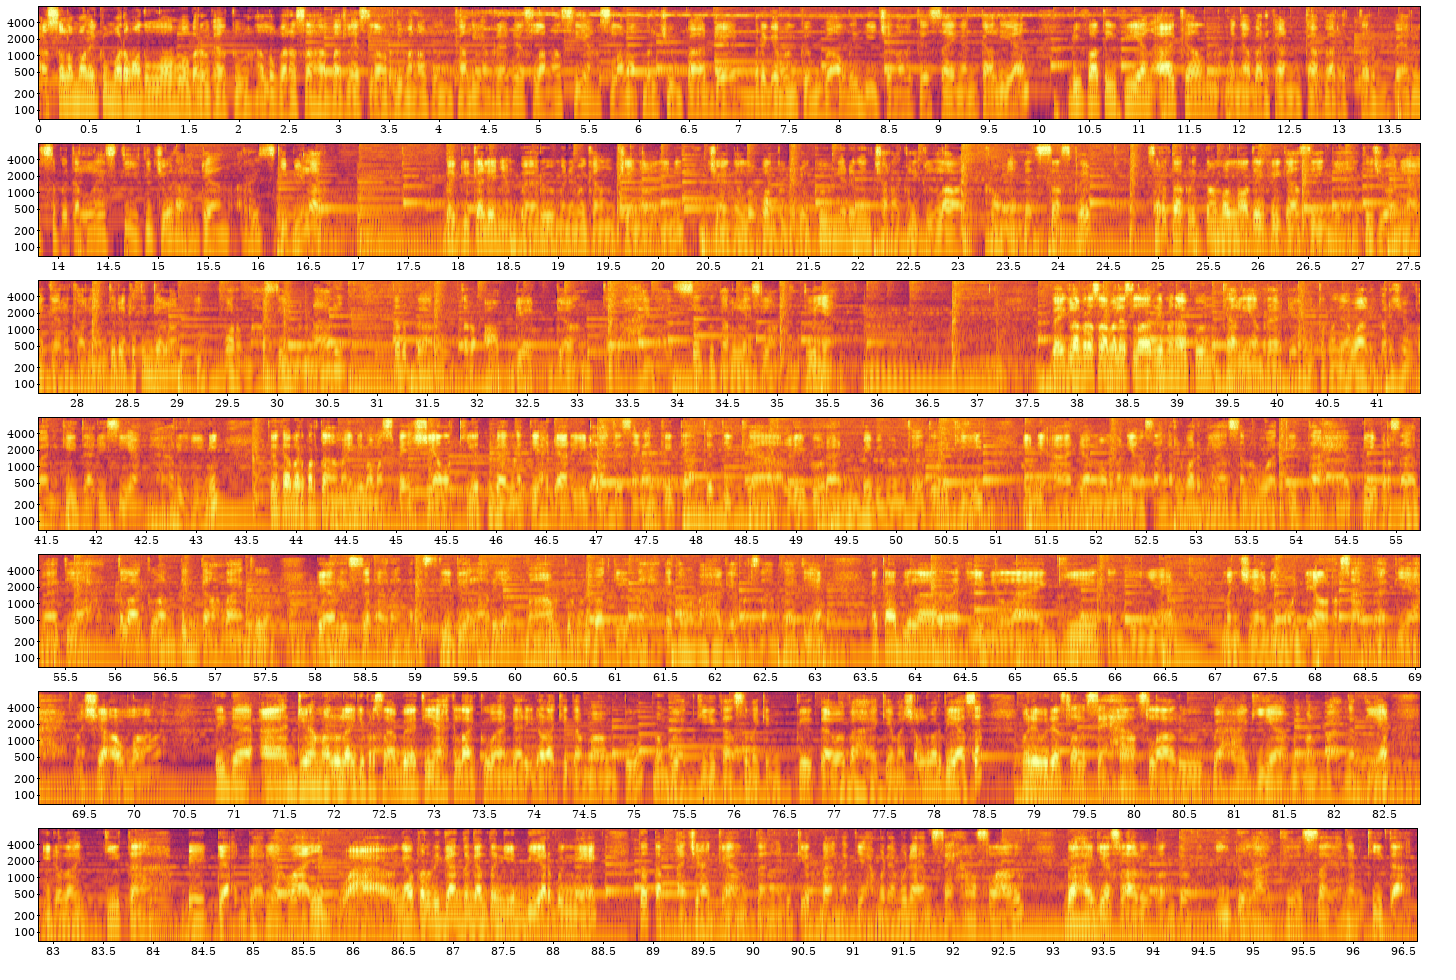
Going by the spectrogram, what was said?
Assalamualaikum warahmatullahi wabarakatuh. Halo para sahabat Leslar di mana pun kalian berada selamat siang Selamat berjumpa dan bergabung kembali di channel kesayangan kalian Diva TV yang akan mengabarkan kabar terbaru seputar Lesti Kejora dan Rizky Bilar. Bagi kalian yang baru menemukan channel ini Jangan lupa untuk mendukungnya dengan cara klik like, komen, dan subscribe serta klik tombol notifikasinya tujuannya agar kalian tidak ketinggalan informasi menarik, terbaru, terupdate, dan terhangat seputar Leslar tentunya. Baiklah persahabat Leslar di mana pun kalian berada untuk mengawali perjumpaan kita di siang hari ini Ke kabar pertama ini mama spesial cute banget ya dari idola kesayangan kita ketika liburan baby moon ke Turki Ini ada momen yang sangat luar biasa membuat kita happy persahabat ya. Kelakuan tingkah laku dari seorang Rizky Bilar yang mampu membuat kita ketawa bahagia persahabat ya. Kakak Bilar ini lagi tentunya menjadi model persahabat ya. Masya Allah tidak ada malu lagi persahabat ya. Kelakuan dari idola kita mampu Membuat kita semakin ketawa bahagia. Masya Allah luar biasa. Mudah-mudahan selalu sehat, selalu bahagia. Memang banget ya. Idola kita beda dari yang lain. Wow, nggak perlu diganteng-gantengin Biar bengek, tetap aja ganteng. Aduh cute banget ya. Mudah-mudahan sehat selalu Bahagia selalu untuk idola kesayangan kita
